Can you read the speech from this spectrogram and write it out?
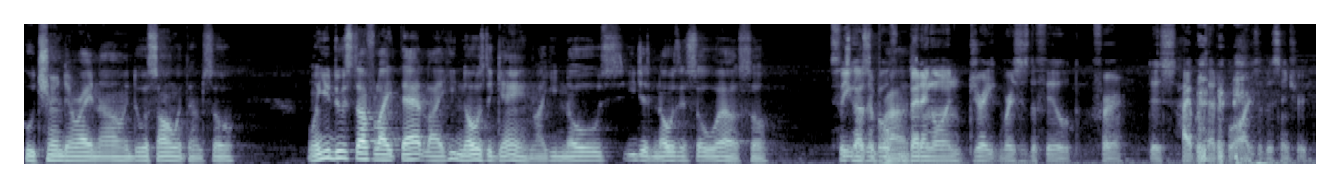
who trending right now and do a song with them. So when you do stuff like that, like he knows the game. Like he knows he just knows it so well. So So you no guys are both betting on Drake versus the field for this hypothetical artist of the century.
